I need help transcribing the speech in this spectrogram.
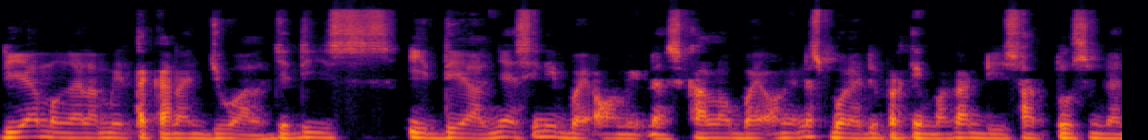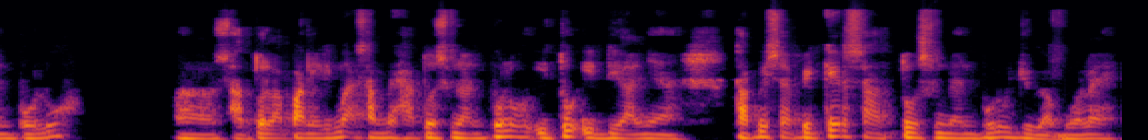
dia mengalami tekanan jual. Jadi idealnya sini buy on witness. Kalau buy on witness boleh dipertimbangkan di 190 185 eh, sampai 190 itu idealnya. Tapi saya pikir 190 juga boleh.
